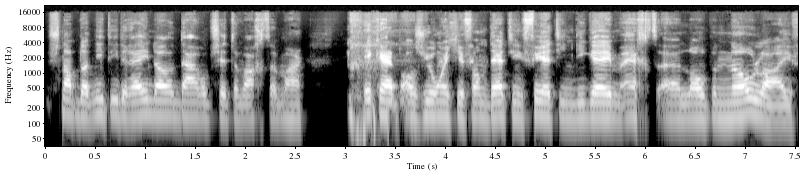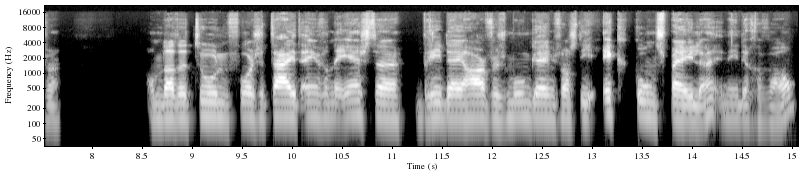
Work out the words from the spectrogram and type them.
snap dat niet iedereen da- daarop zit te wachten, maar ik heb als jongetje van 13, 14 die game echt eh, lopen no-liven. Omdat het toen voor zijn tijd een van de eerste 3D Harvest Moon games was die ik kon spelen, in ieder geval.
